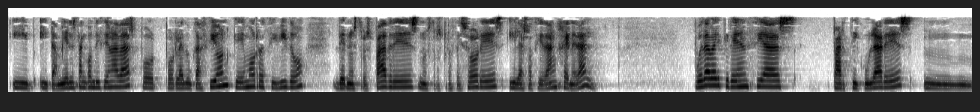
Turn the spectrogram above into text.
y, y también están condicionadas por, por la educación que hemos recibido de nuestros padres, nuestros profesores y la sociedad en general. Puede haber creencias particulares mm,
